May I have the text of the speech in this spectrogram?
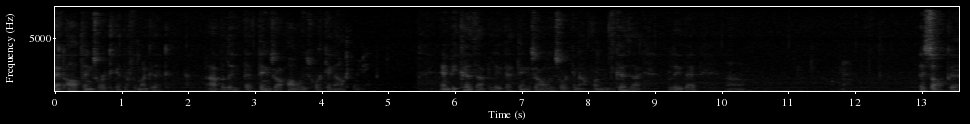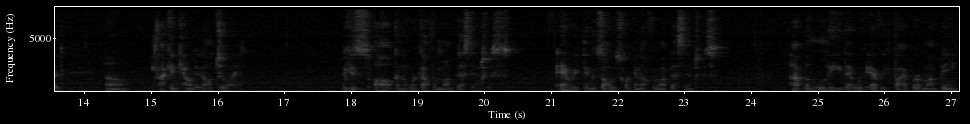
that all things work together for my good. I believe that things are always working out for me. And because I believe that things are always working out for me, because I believe that um, it's all good, um, I can count it all joy. Because it's all going to work out for my best interests everything is always working out for my best interest. I believe that with every fiber of my being.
